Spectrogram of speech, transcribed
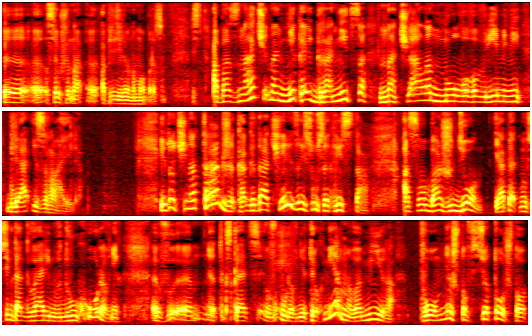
э, э совершенно э, определенным образом. обозначена некая граница начала нового времени для Израиля. И точно так же, когда через Иисуса Христа освобожден, и опять мы всегда говорим в двух уровнях, в, э, так сказать, в уровне трехмерного мира, помня, что все то, что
